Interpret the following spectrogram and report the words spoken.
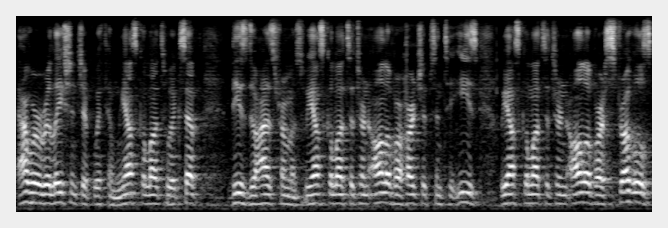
our relationship with Him. We ask Allah to accept these du'as from us. We ask Allah to turn all of our hardships into ease. We ask Allah to turn all of our struggles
